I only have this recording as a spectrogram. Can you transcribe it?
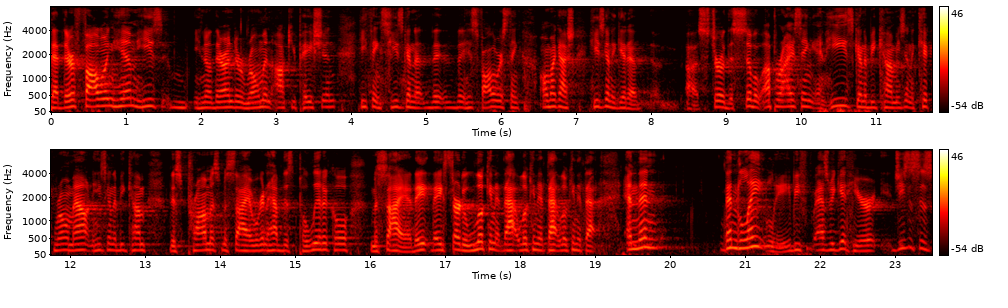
that they're following him. He's, you know, they're under Roman occupation. He thinks he's going to, his followers think, oh my gosh, he's going to get a, uh, stir the civil uprising, and he's going to become, he's going to kick Rome out, and he's going to become this promised Messiah. We're going to have this political Messiah. They, they started looking at that, looking at that, looking at that. And then, then lately, as we get here, Jesus is,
